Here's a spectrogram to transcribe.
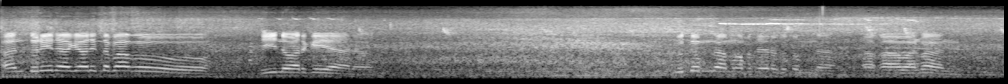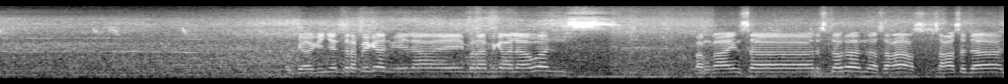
Antonina, galing tabako. Hino Argea. No? Gutom na mga pasero, gutom na. Kakawan man. Pagka ganyan trapikan, kailangan ay marami kang allowance. Pangkain sa restaurant, saka, saka sa daan.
